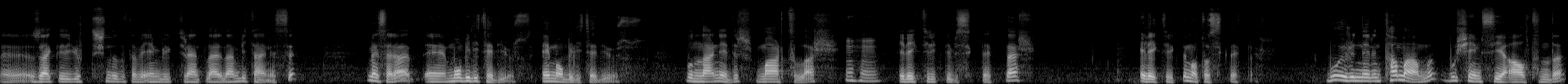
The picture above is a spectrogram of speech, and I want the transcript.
Özellikle yurt dışında da tabii en büyük trendlerden bir tanesi. Mesela e, mobilite diyoruz, e-mobilite diyoruz. Bunlar nedir? Martılar, elektrikli bisikletler, elektrikli motosikletler. Bu ürünlerin tamamı bu şemsiye altında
